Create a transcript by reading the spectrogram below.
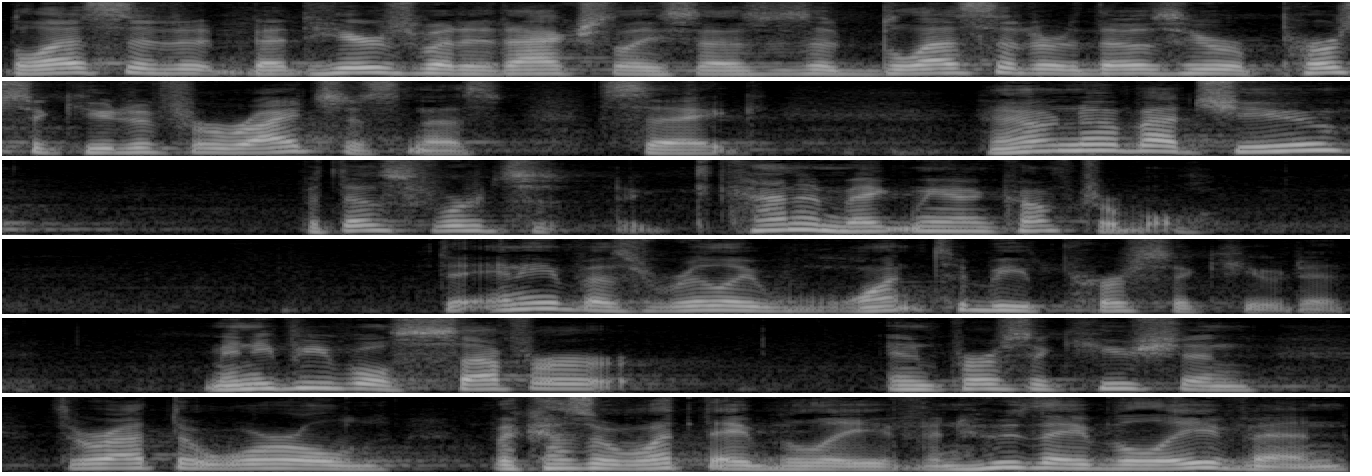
Blessed, but here's what it actually says: It says, "Blessed are those who are persecuted for righteousness' sake." And I don't know about you, but those words kind of make me uncomfortable. Do any of us really want to be persecuted? Many people suffer in persecution throughout the world because of what they believe and who they believe in.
